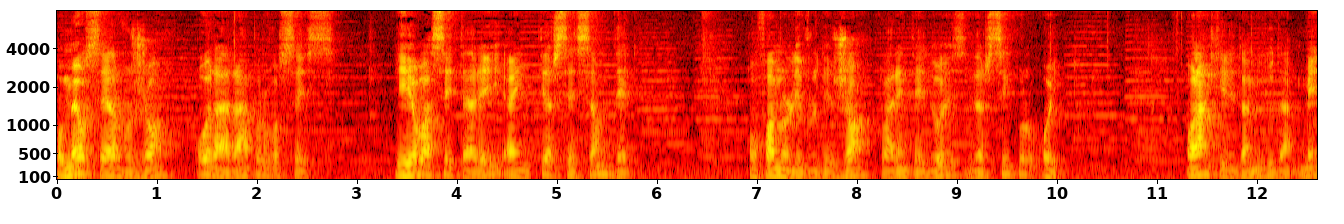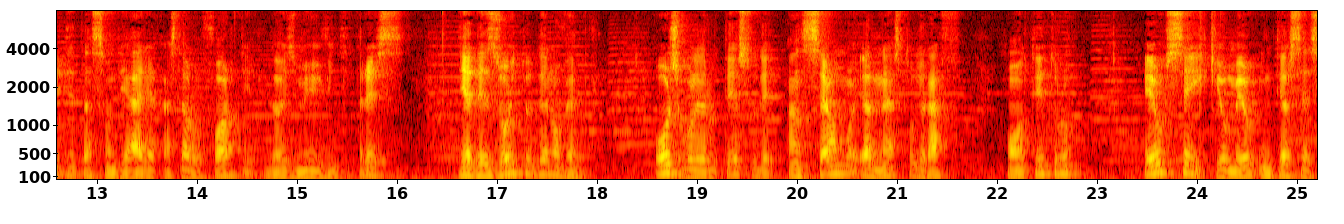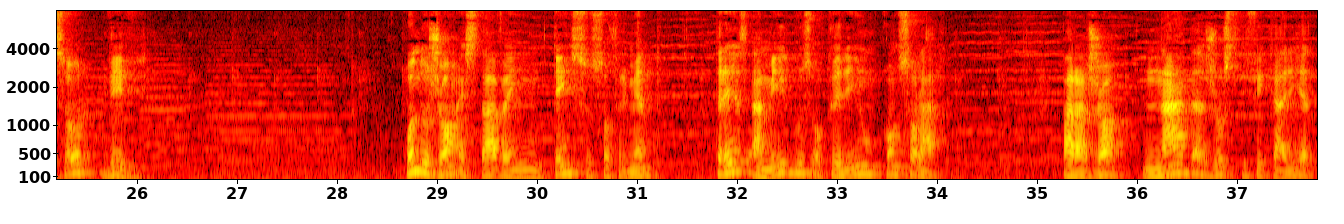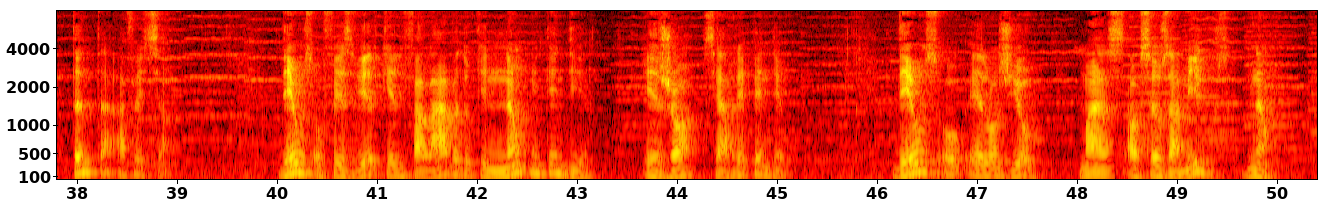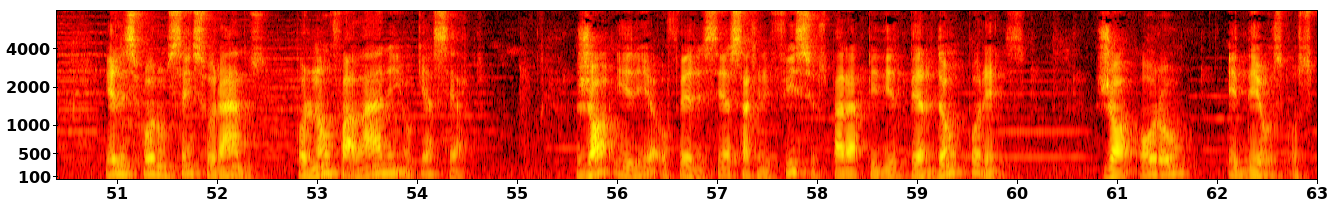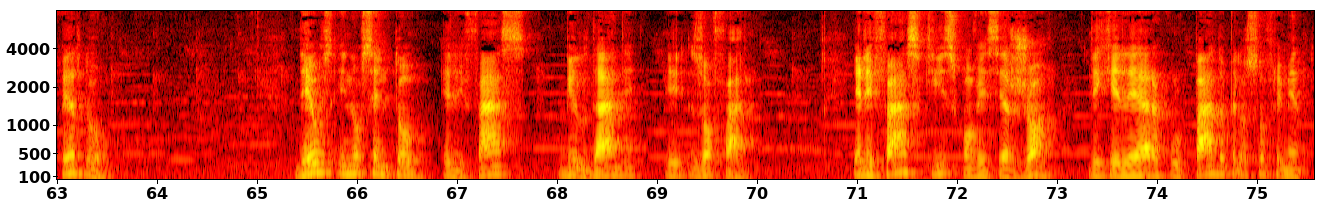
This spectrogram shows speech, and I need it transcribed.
O meu servo Jó orará por vocês, e eu aceitarei a intercessão dele. Conforme o livro de Jó 42, versículo 8. Olá, querido amigo da Meditação Diária Castelo Forte 2023, dia 18 de novembro. Hoje vou ler o texto de Anselmo Ernesto Graf, com o título Eu sei que o meu intercessor vive. Quando Jó estava em intenso sofrimento, três amigos o queriam consolar. Para Jó, nada justificaria tanta aflição. Deus o fez ver que ele falava do que não entendia, e Jó se arrependeu. Deus o elogiou, mas aos seus amigos, não. Eles foram censurados por não falarem o que é certo. Jó iria oferecer sacrifícios para pedir perdão por eles. Jó orou e Deus os perdoou. Deus inocentou Elifaz, Bildade e Zofar. Elifaz quis convencer Jó de que ele era culpado pelo sofrimento,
